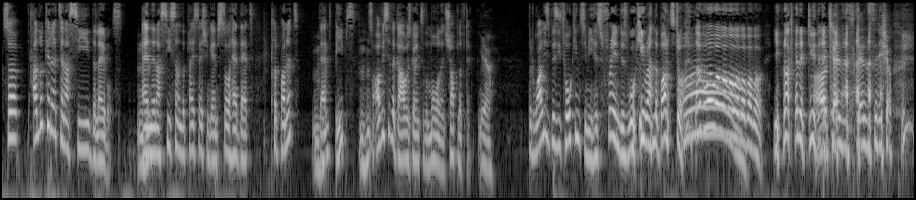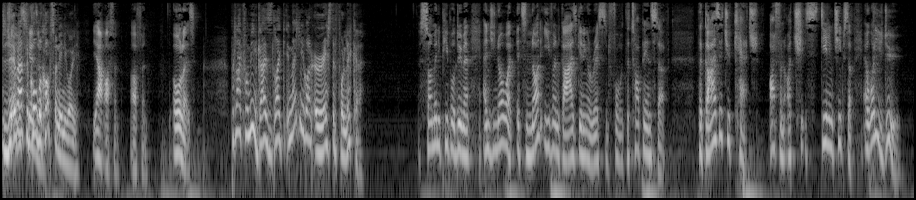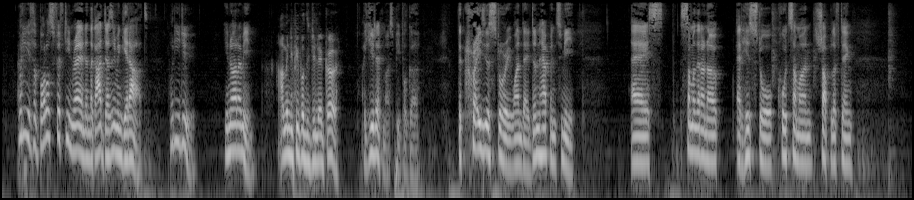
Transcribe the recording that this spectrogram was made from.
So I look at it and I see the labels. Mm-hmm. And then I see some of the PlayStation games still had that clip on it mm-hmm. that beeps. Mm-hmm. So obviously the guy was going to the mall and shoplifting. Yeah. But while he's busy talking to me, his friend is walking around the bottle store. Oh. Like, whoa, whoa, whoa, whoa, whoa, whoa, whoa, You're not going to do oh, that. Oh, Kansas, Kansas City shop. Did you so ever have to call the cops on anybody? Yeah, often, often. Always. But like for me, guys, like imagine you got arrested for liquor. So many people do, man. And you know what? It's not even guys getting arrested for the top end stuff. The guys that you catch often are che- stealing cheap stuff. And what do you do? What do you, if the bottle's 15 Rand and the guy doesn't even get out? What do you do? You know what I mean? How many people did you let go? Oh, You let most people go. The craziest story one day didn't happen to me. A someone that I know at his store caught someone shoplifting.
